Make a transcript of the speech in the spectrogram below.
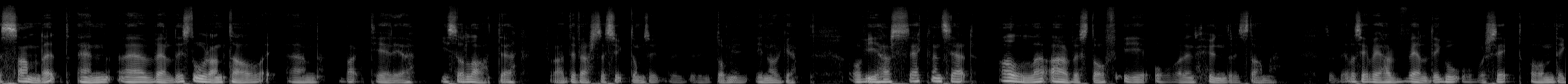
samlet en veldig stor antall um, bakterier, isolater, fra diverse sykdomsutbrudd rundt om i, i, Norge. Og vi har sekvensert alle arvestoff i over en hundre stammer. Så det vil si Vi har veldig god oversikt om det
